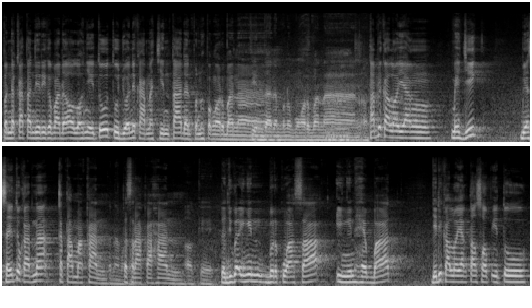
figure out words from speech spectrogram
pendekatan diri kepada Allahnya itu tujuannya karena cinta dan penuh pengorbanan. Cinta dan penuh pengorbanan. Oke. Tapi kalau yang magic biasa itu karena ketamakan, Ketamakan. keserakahan. Oke. dan juga ingin berkuasa, ingin hebat. Jadi kalau yang tasawuf itu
